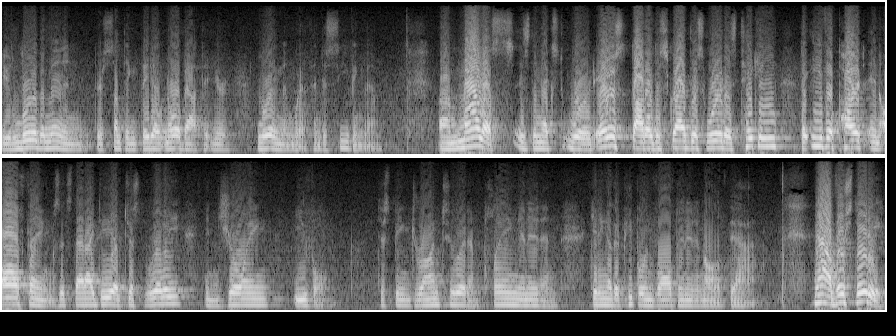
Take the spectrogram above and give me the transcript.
You lure them in and there's something they don't know about that you're luring them with and deceiving them. Um, malice is the next word. Aristotle described this word as taking the evil part in all things. It's that idea of just really enjoying evil, just being drawn to it and playing in it and getting other people involved in it and all of that. Now, verse 30.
